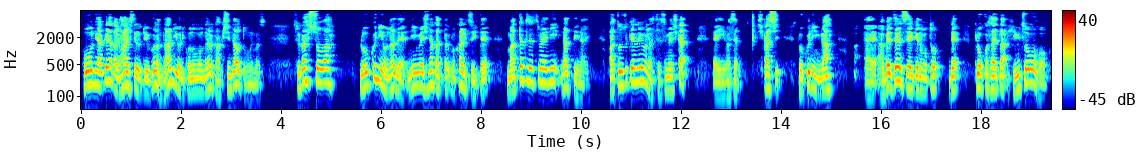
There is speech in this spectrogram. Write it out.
法に明らかに反しているということは何よりこの問題の確信だろうと思います。菅首相は6人をなぜ任命しなかったのかについて全く説明になっていない。後付けのような説明しか言いません。しかし、6人が、え安倍前政権の下で強化された秘密保護法、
